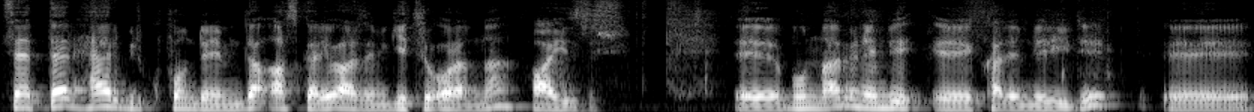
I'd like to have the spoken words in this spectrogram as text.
Senetler her bir kupon döneminde asgari ve azami getiri oranına faizdir. Ee, bunlar önemli e, kalemleriydi. Ee,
